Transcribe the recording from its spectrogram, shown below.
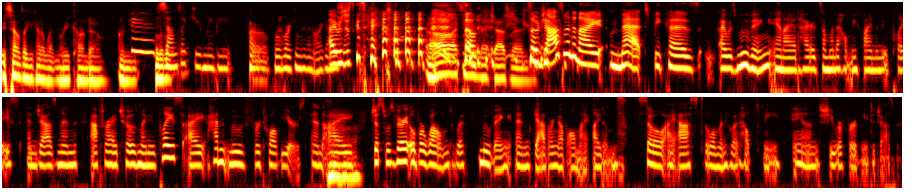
It sounds like you kind of went Marie Kondo on. Eh, a little- Sounds like you maybe are we're working with an organizer. I was just gonna say. Oh, that's how so, met Jasmine. so Jasmine and I met because I was moving and I had hired someone to help me find a new place. And Jasmine, after I chose my new place, I hadn't moved for 12 years. And I Uh, just was very overwhelmed with moving and gathering up all my items. So I asked the woman who had helped me, and she referred me to Jasmine.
